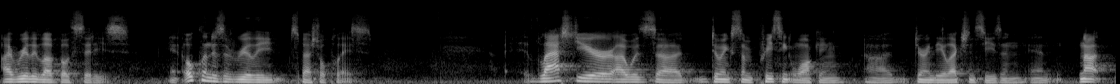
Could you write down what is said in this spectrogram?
I really love both cities. And Oakland is a really special place last year I was uh, doing some precinct walking uh, during the election season, and not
